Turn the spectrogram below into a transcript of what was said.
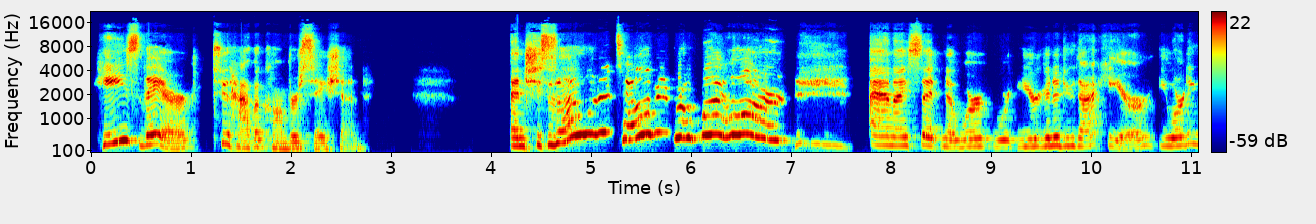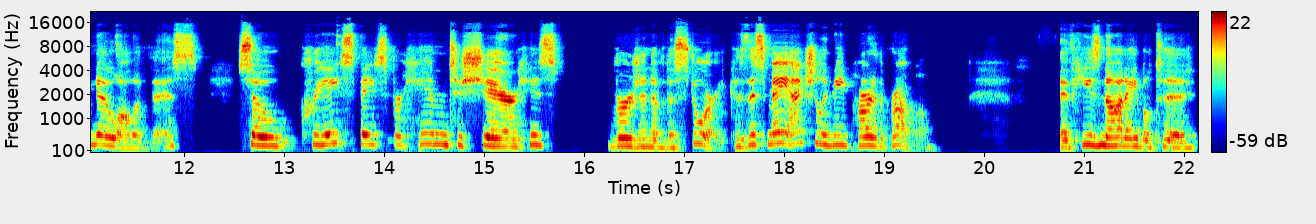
he's there to have a conversation. And she says, I want to tell him he broke my heart. And I said, No, we're, we're you're going to do that here. You already know all of this. So create space for him to share his version of the story because this may actually be part of the problem if he's not able to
